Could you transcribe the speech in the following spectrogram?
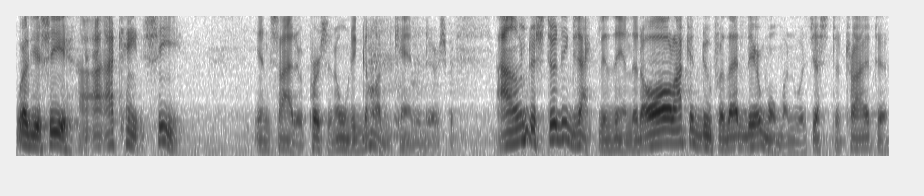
Well, you see, I, I can't see inside of a person. Only God can in their spirit. I understood exactly then that all I could do for that dear woman was just to try to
